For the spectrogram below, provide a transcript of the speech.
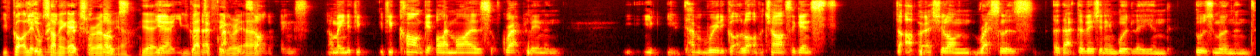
you've got a little something extra, haven't you? Yeah, yeah, you've, you've got had to figure it out. Side of things. I mean, if you if you can't get by sort of grappling and you you haven't really got a lot of a chance against the upper echelon wrestlers of that division in Woodley and Usman and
